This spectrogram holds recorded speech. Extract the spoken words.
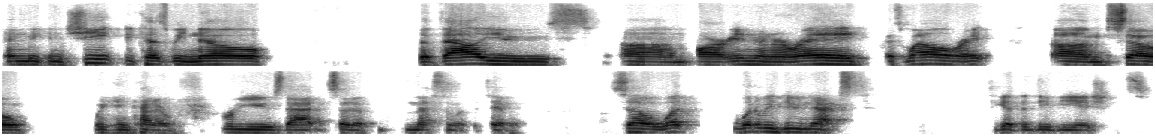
And we can cheat because we know the values um, are in an array as well, right? Um, so we can kind of reuse that instead of messing with the table. So what, what do we do next to get the deviations?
